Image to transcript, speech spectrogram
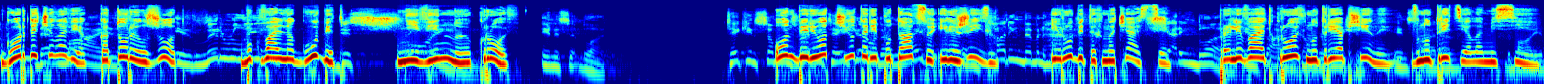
Гордый человек, который лжет, буквально губит невинную кровь. Он берет чью-то репутацию или жизнь и рубит их на части, проливает кровь внутри общины, внутри тела Мессии.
